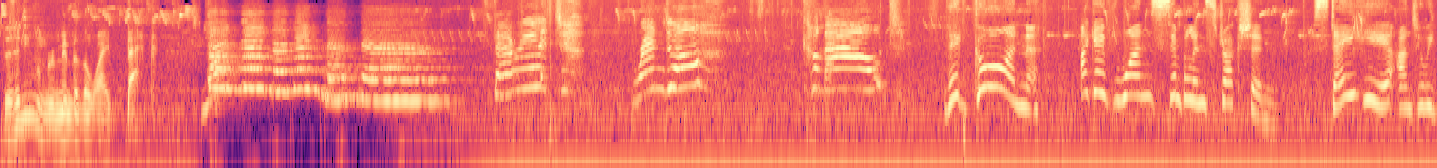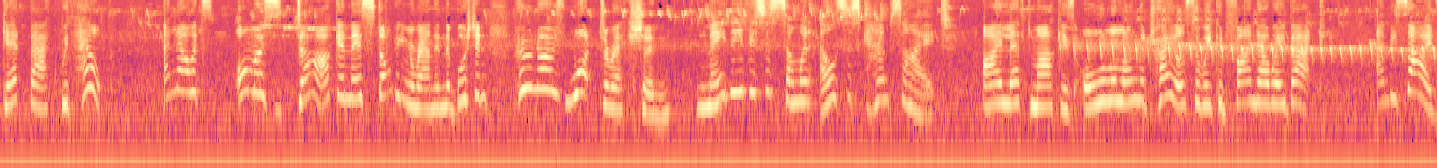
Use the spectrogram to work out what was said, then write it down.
Does anyone remember the way back? Na na na na na na. Barrett! Brenda! Come out! They're gone! I gave one simple instruction stay here until we get back with help. And now it's almost dark and they're stomping around in the bush in who knows what direction. Maybe this is someone else's campsite. I left markers all along the trail so we could find our way back. And besides,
